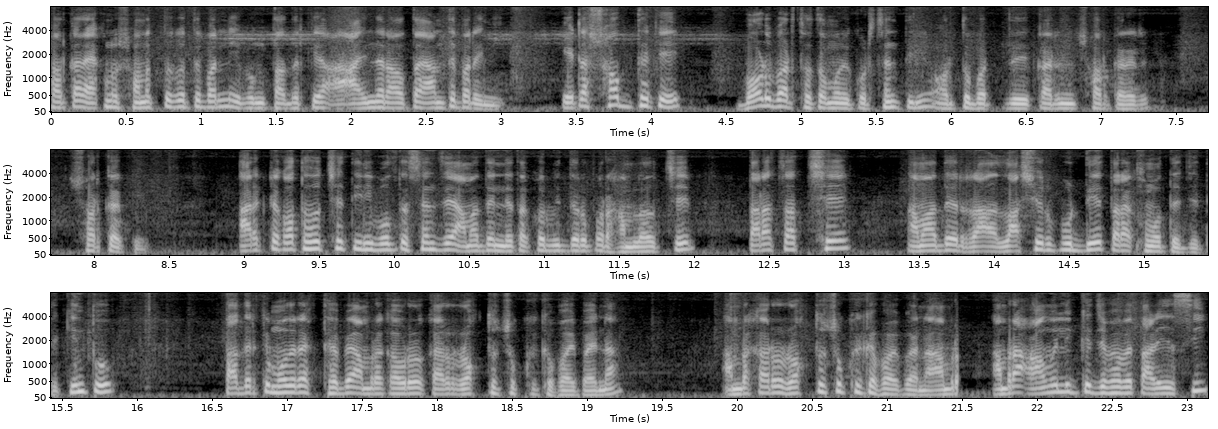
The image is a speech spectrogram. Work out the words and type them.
সরকার এখনও শনাক্ত করতে পারেনি এবং তাদেরকে আইনের আওতায় আনতে পারেনি। এটা সব থেকে বড় ব্যর্থতা মনে করছেন তিনি অন্তর্বর্তীকালীন সরকারের সরকারকে। আরেকটা কথা হচ্ছে, তিনি বলতেছেন যে আমাদের নেতাকর্মীদের উপর হামলা হচ্ছে, তারা চাচ্ছে আমাদের লাশের উপর দিয়ে তারা ক্ষমতায় যেতে। কিন্তু তাদেরকে মনে রাখতে হবে, আমরা কারও কারও রক্তচক্ষুকে ভয় পাই না। আমরা কারও রক্তচক্ষুকে ভয় পাই না। আমরা আমরা আওয়ামী লীগকে যেভাবে তাড়িয়েছি,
